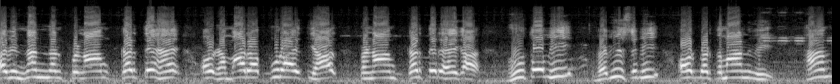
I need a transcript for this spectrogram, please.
अभिनंदन प्रणाम करते हैं और हमारा पूरा इतिहास प्रणाम करते रहेगा। भूतों भी, भविष्य भी और वर्तमान भी। हम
